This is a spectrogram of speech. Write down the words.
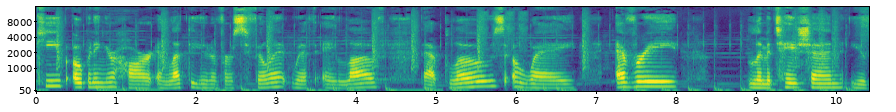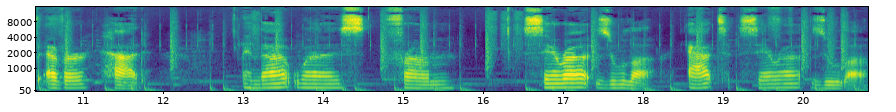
Keep opening your heart and let the universe fill it with a love that blows away every limitation you've ever had. And that was from Sarah Zula at Sarah Zula.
